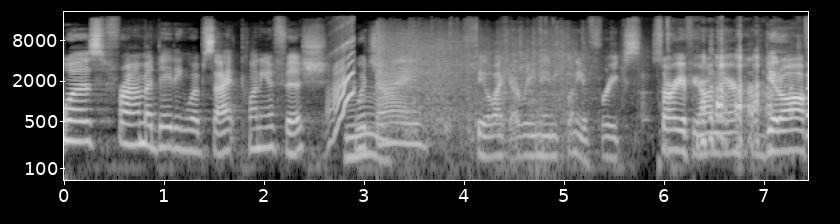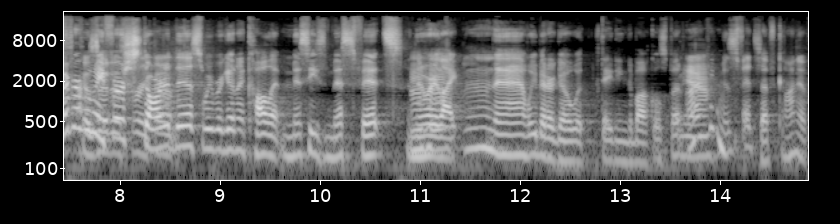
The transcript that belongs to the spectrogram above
was from a dating website, Plenty of Fish, which I feel like I renamed Plenty of Freaks. Sorry if you're on there. Get off. Remember 'cause when we first started out. this, we were going to call it Missy's Misfits, and then we were like, mm, "Nah, we better go with dating debacles." But I think Misfits have kind of,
